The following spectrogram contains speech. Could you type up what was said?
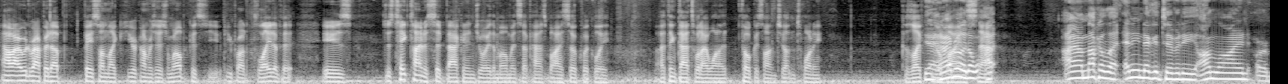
how I would wrap it up based on like your conversation, well, because you, you brought up the light of it, is just take time to sit back and enjoy the moments that pass by so quickly. I think that's what I want to focus on in 2020. Because life Yeah, can go I by really in a don't. snap. I, I am not gonna let any negativity online or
